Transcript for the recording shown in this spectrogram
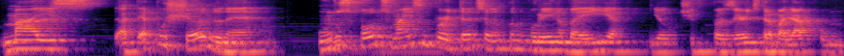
mas até puxando, né? Um dos pontos mais importantes, eu lembro quando morei na Bahia e eu tive o prazer de trabalhar com,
